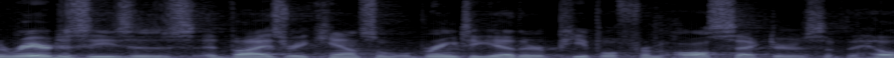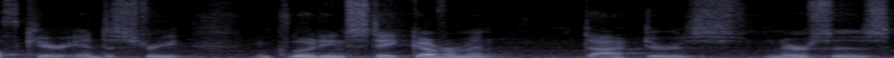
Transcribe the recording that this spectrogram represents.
The Rare Diseases Advisory Council will bring together people from all sectors of the healthcare industry, including state government, doctors, nurses,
